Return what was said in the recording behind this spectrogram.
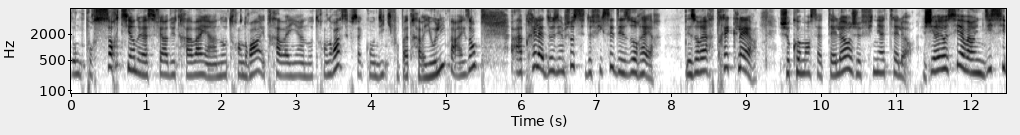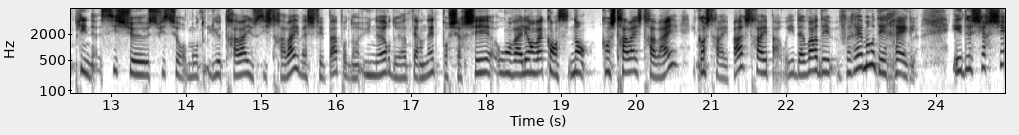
Donc, pour sortir de la sphère du travail à un autre endroit et travailler à un autre endroit. C'est pour ça qu'on dit qu'il ne faut pas travailler au lit, par exemple. Après, la deuxième chose, c'est de fixer des horaires des horaires très clairs. Je commence à telle heure, je finis à telle heure. J'irai aussi avoir une discipline. Si je suis sur mon lieu de travail ou si je travaille, ben, je ne fais pas pendant une heure de Internet pour chercher où on va aller en vacances. Non, quand je travaille, je travaille. Et quand je travaille pas, je travaille pas. Oui, d'avoir des, vraiment des règles et de chercher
